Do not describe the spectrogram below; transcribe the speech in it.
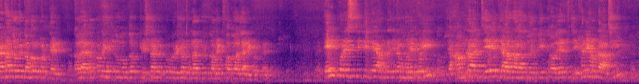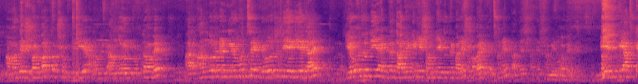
কাঠা জমি দখল করতেন, তাহলে এতক্ষণে হিন্দু বৌদ্ধ খ্রিস্টান ঐক্য পরিষদ ওনার বিরুদ্ধে অনেক ফতোয়া জারি করতেন। এই পরিস্থিতিতে আমরা যেটা মনে করি, যে আমরা যে যার রাজনৈতিক দলের যেখানে আমরা আছি, আমাদের সর্বাত্মক শক্তি দিয়ে আমাদেরকে আন্দোলন করতে হবে। আর আন্দোলনের নিয়ম হচ্ছে, কেউ যদি এগিয়ে যায়, কেউ যদি একটা দাবিকে নিয়ে সামনে এগোতে পারে, সবাই পেছনে তাদের সাথে সামিল হবে। বিএনপি আজকে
